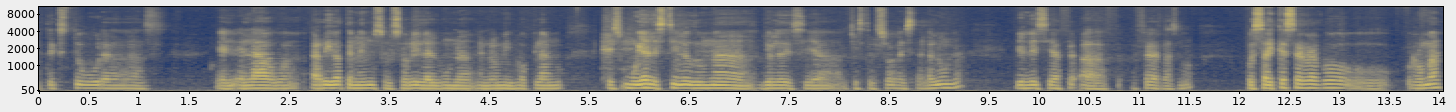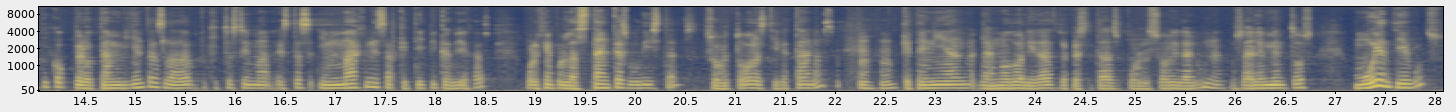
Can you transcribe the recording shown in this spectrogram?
texturas, el, el agua, arriba tenemos el sol y la luna en el mismo plano, es muy al estilo de una, yo le decía, aquí está el sol, ahí está la luna, yo le decía a Ferras, ¿no? Pues hay que hacer algo romántico, pero también trasladar un poquito ima- estas imágenes arquetípicas viejas, por ejemplo, las tancas budistas, sobre todo las tibetanas, que tenían la no dualidad representadas por el sol y la luna, o sea, elementos muy antiguos,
